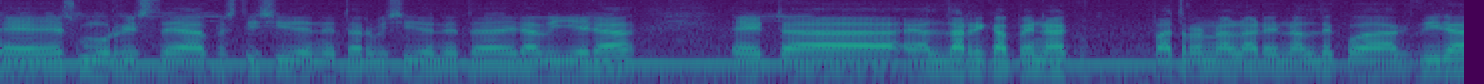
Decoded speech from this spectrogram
Eh, ez murriztea pestiziden eta herbiziden eta erabilera eta aldarrikapenak patronalaren aldekoak dira,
